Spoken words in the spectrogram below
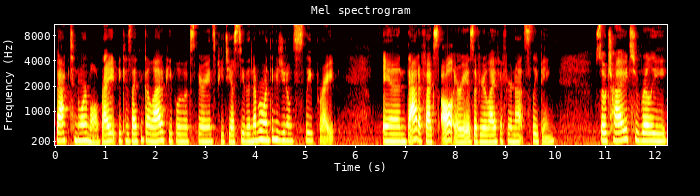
back to normal, right? Because I think a lot of people who experience PTSD, the number one thing is you don't sleep right. And that affects all areas of your life if you're not sleeping. So try to really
